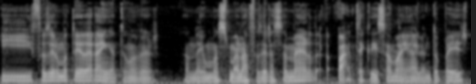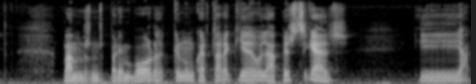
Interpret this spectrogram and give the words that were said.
e fazer uma teia de aranha, estão a ver? Andei uma semana a fazer essa merda. Pá, até que disse, ah, mãe, olha, não estou para isto. Vamos-nos para embora, que eu não quero estar aqui a olhar para estes gajos. E, já.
